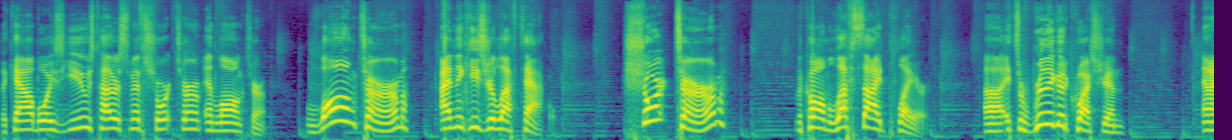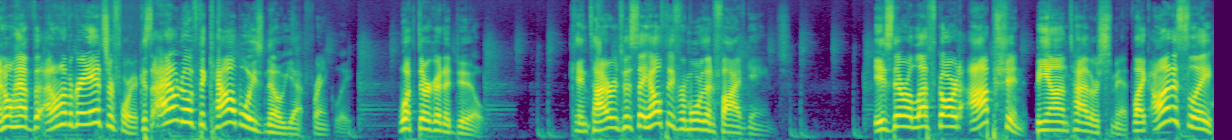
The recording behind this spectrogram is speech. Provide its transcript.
the Cowboys use Tyler Smith short term and long term? Long term, I think he's your left tackle. Short term, we call him left side player. Uh, it's a really good question, and I don't have the, I don't have a great answer for you because I don't know if the Cowboys know yet, frankly, what they're going to do. Can Tyron Smith stay healthy for more than five games? Is there a left guard option beyond Tyler Smith? Like, honestly,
